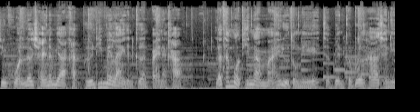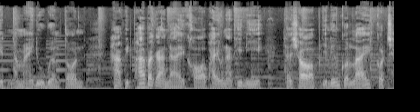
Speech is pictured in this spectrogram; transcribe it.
จึงควรเลือกใช้น้ำยาขัดพื้นที่ไม่แรงจนเกินไปนะครับ และทั้งหมดที่นำมาให้ดูตรงนี้จะเป็นกระเบื้อง 5 ชนิด นำมาให้ดูเบื้องต้น หากผิดพลาดประการใดขออภัยวณที่นี้ ถ้าชอบอย่าลืมกดไลค์กดแช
